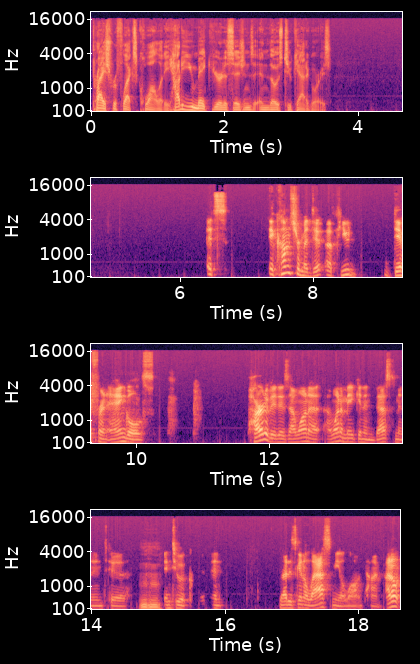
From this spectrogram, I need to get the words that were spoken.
price reflects quality. How do you make your decisions in those two categories? It's it comes from a, di- a few different angles. Part of it is I want to I want to make an investment into mm-hmm. into equipment that is going to last me a long time. I don't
